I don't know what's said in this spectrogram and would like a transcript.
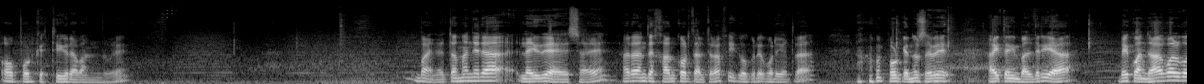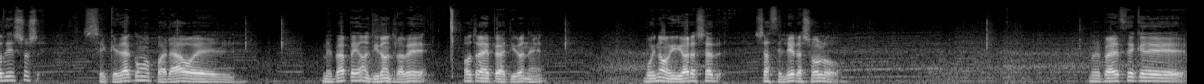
O porque estoy grabando, ¿eh? Bueno, de todas maneras, la idea es esa, ¿eh? Ahora han dejado cortar el tráfico, creo, por ahí atrás. porque no se ve. Ahí también valdría. Ve, cuando hago algo de eso, se queda como parado el... Me va pegando tirón otra vez. Otra vez pega tirones. Bueno, y ahora se acelera solo. Me parece que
